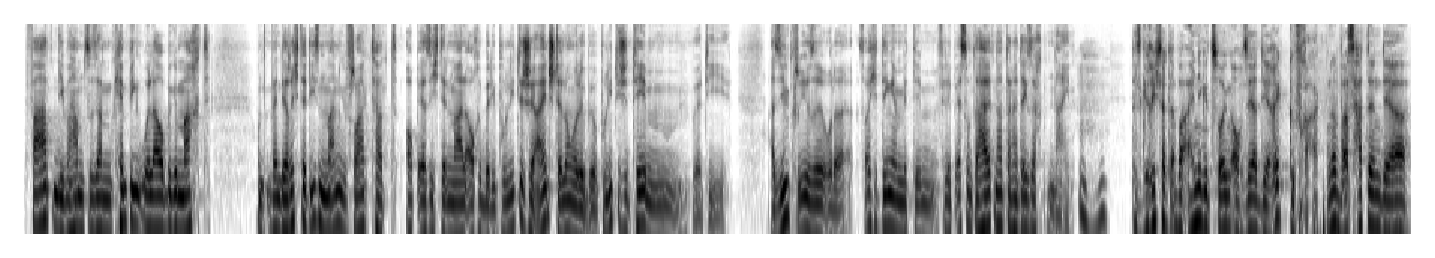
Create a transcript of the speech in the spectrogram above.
Fahrten. Die haben zusammen Campingurlaube gemacht. Und wenn der Richter diesen Mann gefragt hat, ob er sich denn mal auch über die politische Einstellung oder über politische Themen, über die Asylkrise oder solche Dinge mit dem Philipp S. unterhalten hat, dann hat er gesagt, nein. Das Gericht hat aber einige Zeugen auch sehr direkt gefragt. Ne? Was hat denn der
